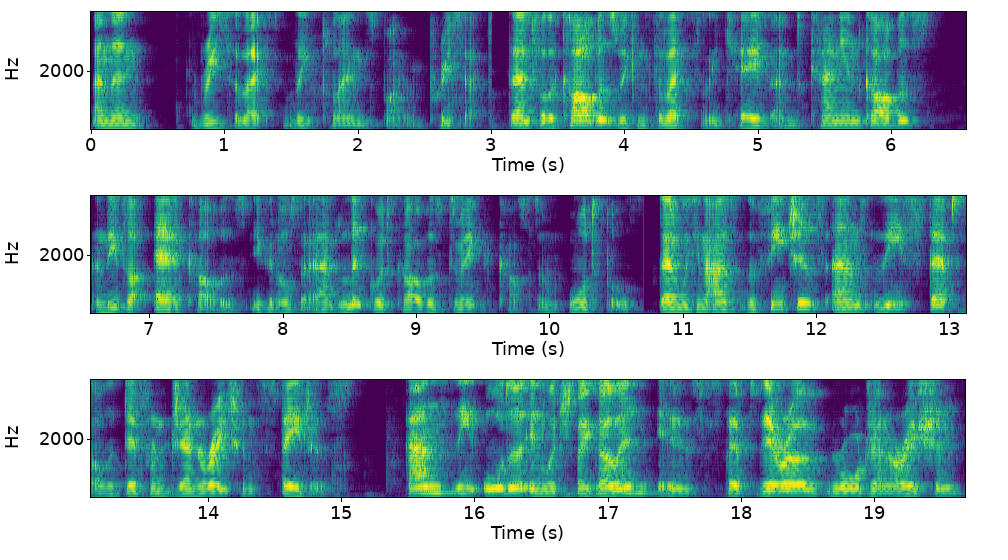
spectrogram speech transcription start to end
and then reselect the plains biome preset. Then for the carvers, we can select the cave and canyon carvers, and these are air carvers. You can also add liquid carvers to make custom water pools. Then we can add the features, and these steps are the different generation stages. And the order in which they go in is step 0, raw generation,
